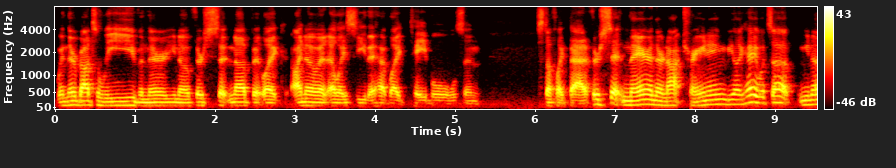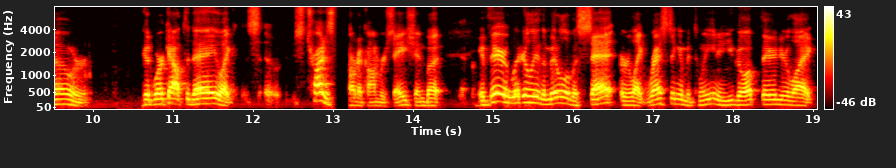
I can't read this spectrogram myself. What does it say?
when they're about to leave and they're you know if they're sitting up at like I know at LAC they have like tables and stuff like that. If they're sitting there and they're not training, be like, hey, what's up? You know, or good workout today. Like, try to start a conversation. But if they're literally in the middle of a set or like resting in between, and you go up there and you're like,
